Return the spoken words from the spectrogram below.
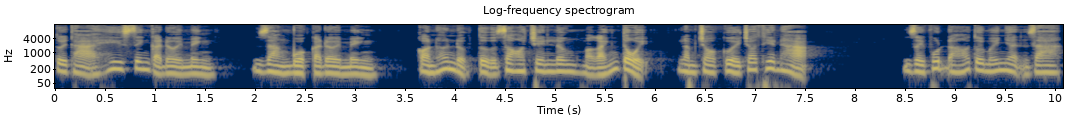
Tôi thả hy sinh cả đời mình, Ràng buộc cả đời mình, Còn hơn được tự do trên lưng mà gánh tội, Làm trò cười cho thiên hạ. Giây phút đó tôi mới nhận ra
